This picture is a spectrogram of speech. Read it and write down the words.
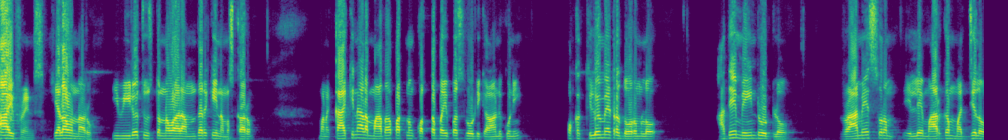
హాయ్ ఫ్రెండ్స్ ఎలా ఉన్నారు? ఈ వీడియో చూస్తున్న వారందరికీ నమస్కారం. మన కాకినాడ మాదాపట్నం కొత్త బైపాస్ రోడ్డుకి ఆనుకుని ఒక కిలోమీటర్ దూరంలో అదే మెయిన్ రోడ్లో రామేశ్వరం వెళ్ళే మార్గం మధ్యలో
